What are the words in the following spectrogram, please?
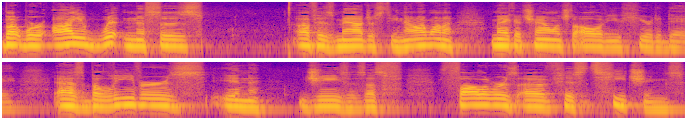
but were eyewitnesses of his majesty. Now, I want to make a challenge to all of you here today. As believers in Jesus, as followers of his teachings,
